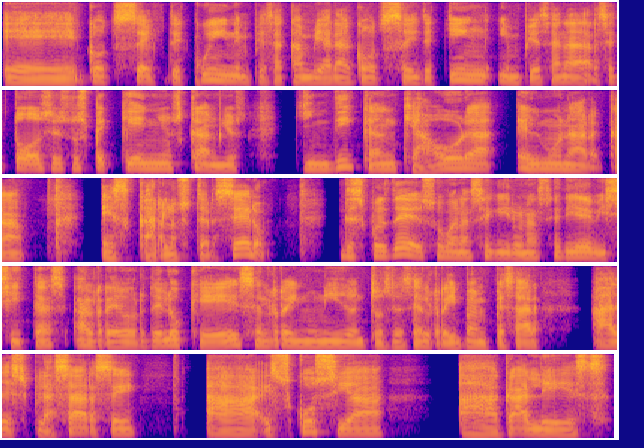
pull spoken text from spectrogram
eh, God Save the Queen empieza a cambiar a God Save the King y empiezan a darse todos esos pequeños cambios que indican que ahora el monarca es Carlos III. Después de eso van a seguir una serie de visitas alrededor de lo que es el Reino Unido, entonces el rey va a empezar a desplazarse a Escocia, a Gales,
